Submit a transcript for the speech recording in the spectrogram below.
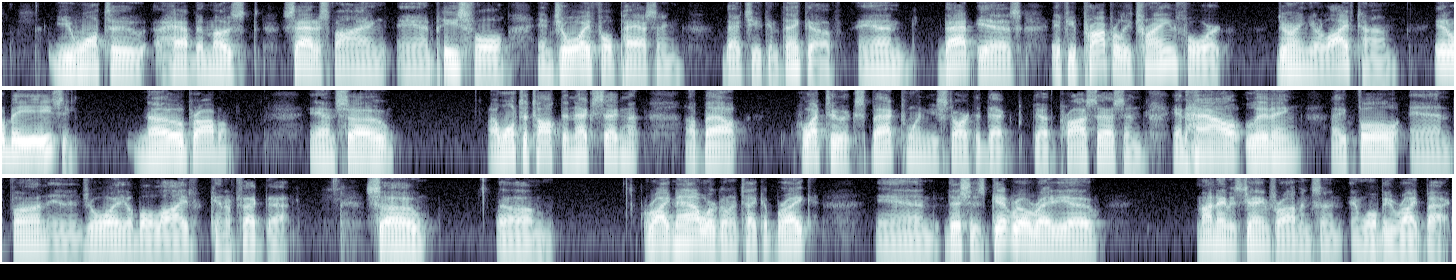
you want to have the most satisfying and peaceful and joyful passing that you can think of. And that is, if you properly train for it during your lifetime, it'll be easy, no problem. And so I want to talk the next segment about what to expect when you start the death, death process and, and how living a full and fun and enjoyable life can affect that. So, um, right now, we're going to take a break. And this is Get Real Radio. My name is James Robinson, and we'll be right back.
